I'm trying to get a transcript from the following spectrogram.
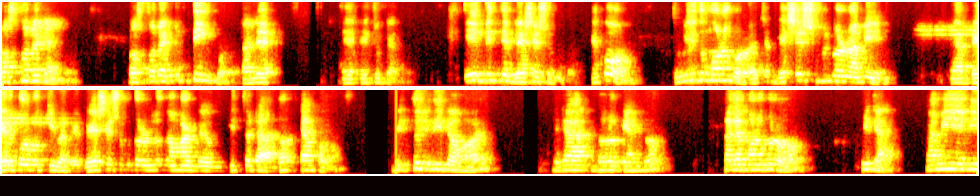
প্রশ্নটা কেন প্রশ্নটা একটু তিন করো, তাহলে একটু কেন এই বৃত্তের ব্যাসের সমীকরণ। এখন তুমি যদি মনে করো এটা ব্যাসের সমীকরণ আমি বের করব কীভাবে? ব্যাসের সমীকরণ হলো আমার বৃত্তটা, ধরো খেয়াল করো। বৃত্ত যদি এটা হয়, এটা ধরো কেন্দ্র, তাহলে মনে করো এটা। আমি এবি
